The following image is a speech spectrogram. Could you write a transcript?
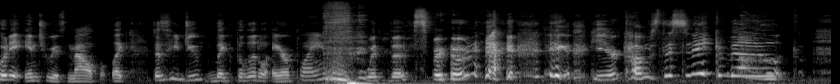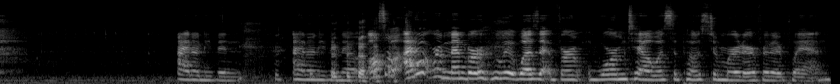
put it into his mouth. Like, does he do like the little airplane with the spoon? Here comes the snake milk. Oh, I don't even I don't even know. Also, I don't remember who it was that Ver- Wormtail was supposed to murder for their plan.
